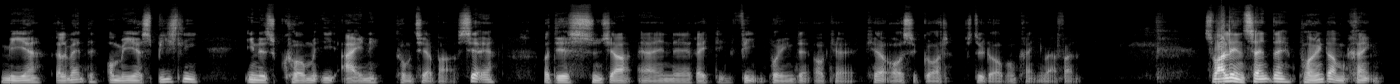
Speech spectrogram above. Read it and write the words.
mere relevante og mere spiselige, end at skulle komme i egne kommenterbare serier. Og det synes jeg er en uh, rigtig fin pointe, og kan, kan også godt støtte op omkring i hvert fald. Så var det interessante pointer omkring,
